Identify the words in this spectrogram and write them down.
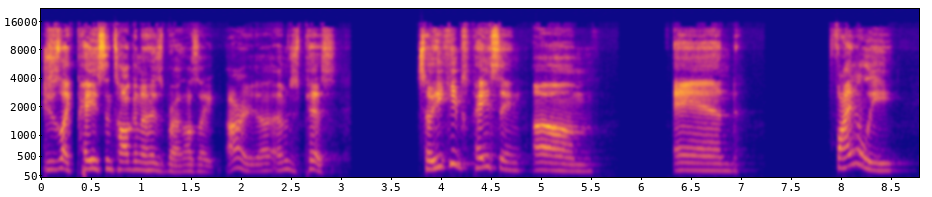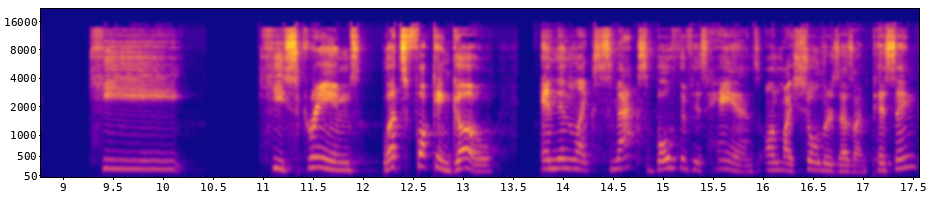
He's just like pacing, talking under his breath. I was like, "All right, uh, I'm just pissed." So he keeps pacing, um, and finally, he he screams, "Let's fucking go!" And then like smacks both of his hands on my shoulders as I'm pissing,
